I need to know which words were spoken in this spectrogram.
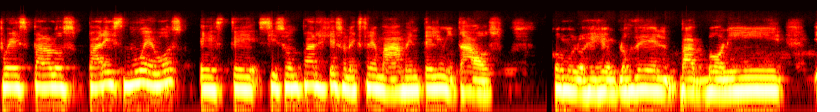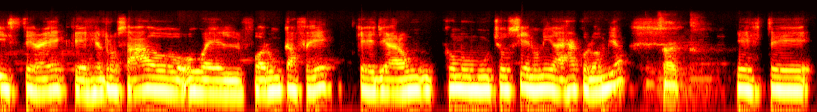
pues para los pares nuevos, este, sí son pares que son extremadamente limitados como los ejemplos del Bad Bunny Easter Egg, que es el rosado, o el Forum Café, que llegaron como muchos 100 unidades a Colombia. Exacto. Este,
